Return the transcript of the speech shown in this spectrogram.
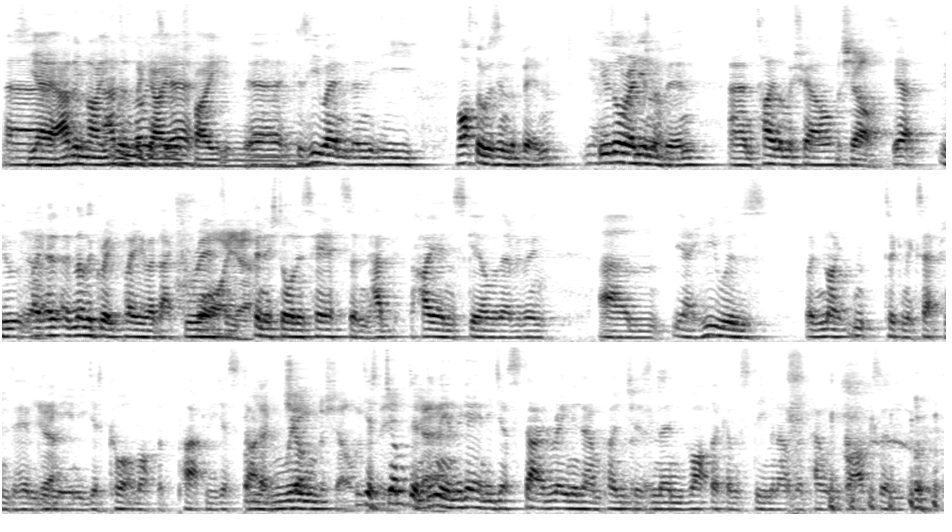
Uh, yeah, Adam Knight Adam was the Knight, guy who was fighting. Yeah, because he went and he Votha was in the bin. Yeah, He was already in the bin, and Tyler Michel. Michel. Yeah, who Yeah. like a, another great player who had that grit Oh, and yeah. finished all his hits and had high end skill and everything. Um, yeah, he was like Knight took an exception to him, Yeah. didn't he? And he just caught him off the puck and he just He started like rain. jumped Michel. He just didn't jumped him, Yeah. didn't he, in the game? He just started raining down punches, face. and then Votha comes steaming out of the penalty box, and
